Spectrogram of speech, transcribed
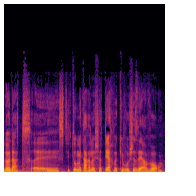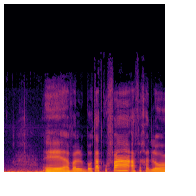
לא יודעת, סטיטו מתחת לשטיח וקיוו שזה יעבור. אה, אבל באותה תקופה אף אחד לא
